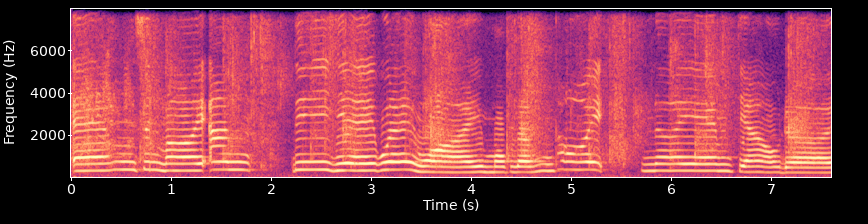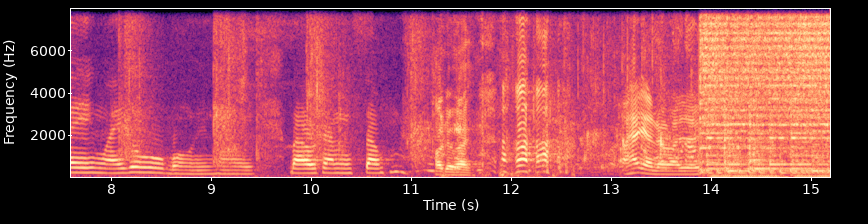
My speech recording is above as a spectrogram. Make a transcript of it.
Em xin mời anh đi về quê ngoài một lần thôi. Nơi em chào đời ngoài ru bồi hồi bao năm sống. Thôi được rồi. Hát ra được rồi gì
